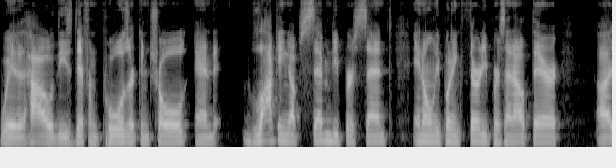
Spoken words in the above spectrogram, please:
with how these different pools are controlled and locking up 70% and only putting 30% out there uh,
